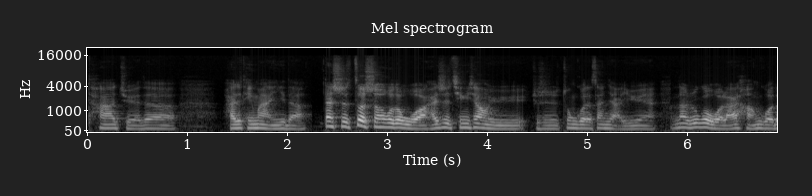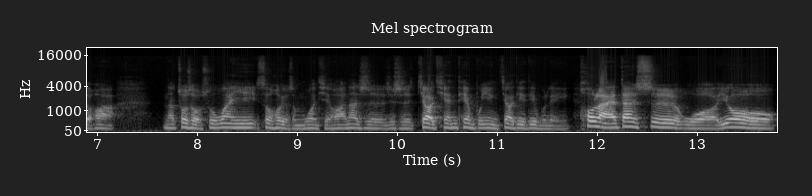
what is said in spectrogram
他觉得还是挺满意的。但是这时候的我还是倾向于就是中国的三甲医院。那如果我来韩国的话，那做手术，万一术后有什么问题的话，那是就是叫天天不应，叫地地不灵。后来，但是我又，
